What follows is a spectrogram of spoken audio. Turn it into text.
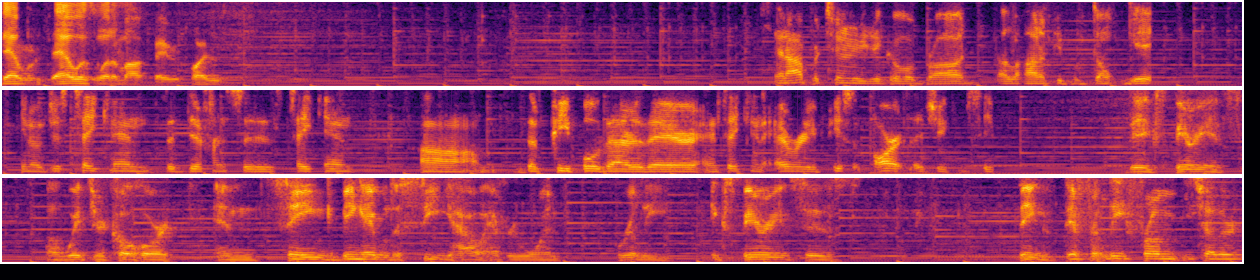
That was that was one of my favorite parts. an opportunity to go abroad a lot of people don't get you know just take in the differences take in um, the people that are there and take in every piece of art that you can see. The experience uh, with your cohort and seeing being able to see how everyone really experiences things differently from each other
